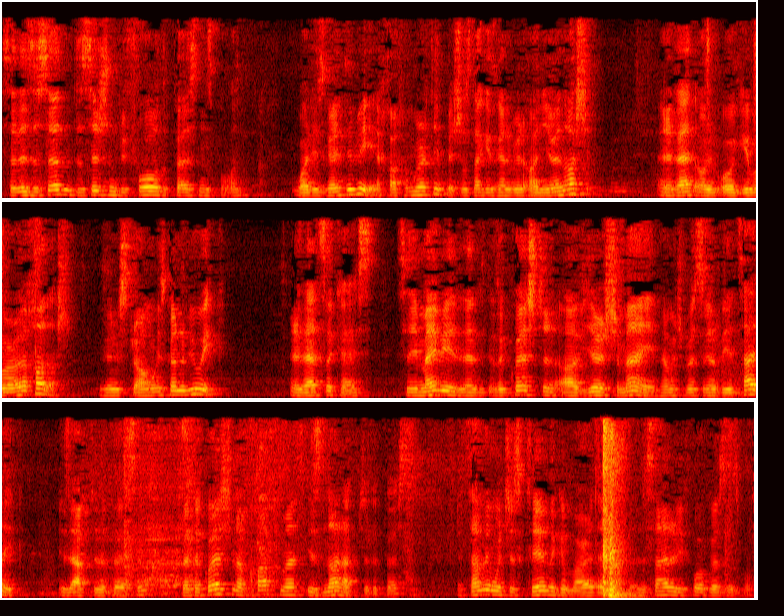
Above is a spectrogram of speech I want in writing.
So there's a certain decision before the person is born what he's going to be, a chacham or a tipish, just like he's going to be an anya and ashim. And if that, or, or gibor or a chadash, he's going to be strong or he's going to be weak. And if that's the case, so maybe the, the question of Yerushalayim, how much a person is going to be a tzaddik, is up to the person, but the question of chachma is not up to the person. It's something which is clear in the Gemara that is decided before a person is born.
